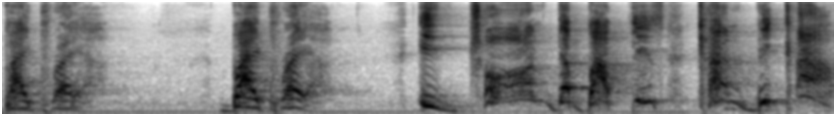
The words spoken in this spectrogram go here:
By prayer. By prayer. If John the Baptist can become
